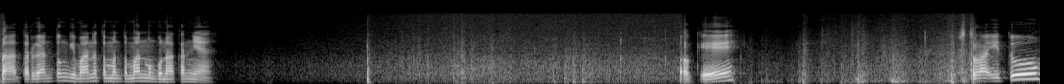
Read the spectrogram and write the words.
Nah, tergantung gimana teman-teman menggunakannya. Oke. Setelah itu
